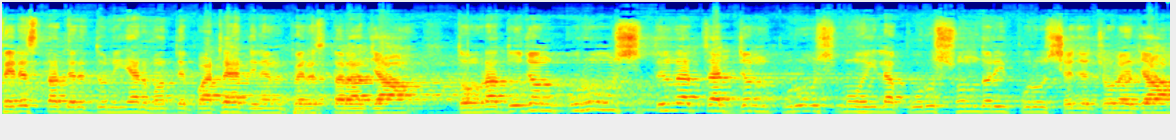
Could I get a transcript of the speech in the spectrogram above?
ফেরেস্তাদের দুনিয়ার মধ্যে পাঠিয়ে দিলেন ফেরেস্তারা যাও। তোমরা দুজন পুরুষ, তোমরা চারজন পুরুষ, মহিলা পুরুষ, সুন্দরী পুরুষ সেজে চলে যাও।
